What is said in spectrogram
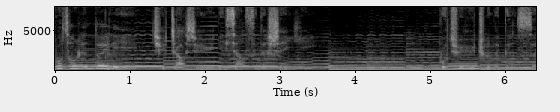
不从人堆里去找寻与你相似的身影，不去愚蠢的跟随，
